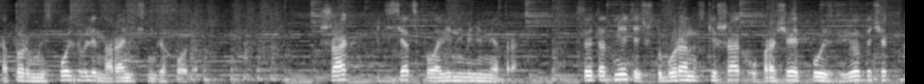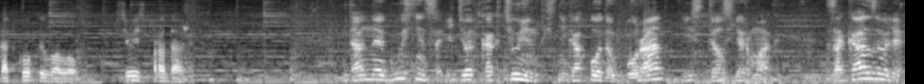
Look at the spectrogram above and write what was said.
который мы использовали на ранних снегоходах. Шаг 50,5 мм. Стоит отметить, что бурановский шаг упрощает поиск звездочек, катков и валов. Все есть в продаже. Данная гусеница идет как тюнинг снегоходов Буран и Стелс Ермак. Заказывали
